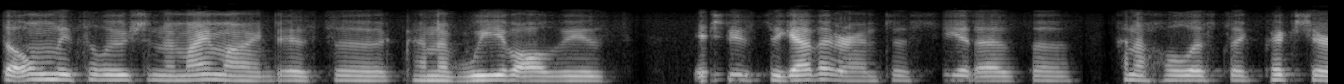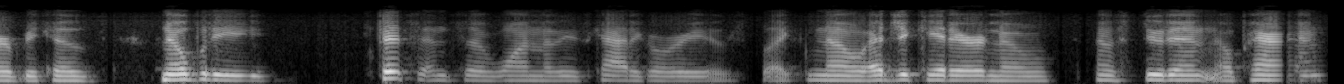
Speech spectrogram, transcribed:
the only solution in my mind is to kind of weave all these issues together and to see it as a kind of holistic picture because nobody fits into one of these categories. Like no educator, no no student, no parent.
